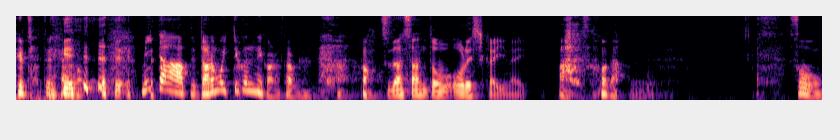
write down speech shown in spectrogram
言ってて 見たって誰も言ってくんねえから多分。津田さんと俺しかいない。あそうだ、うんそうね。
